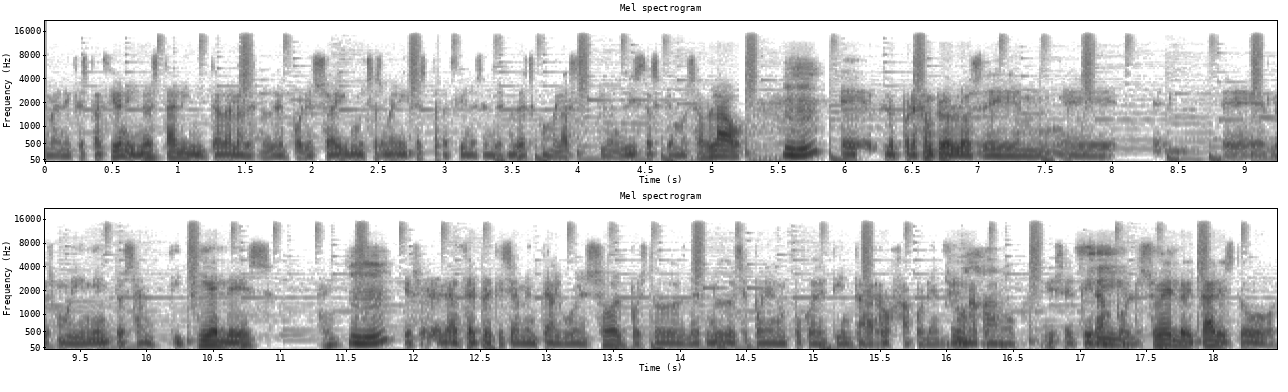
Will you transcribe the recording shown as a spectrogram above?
manifestación y no está limitado a la desnudez. Por eso hay muchas manifestaciones en desnudez, como las nudistas que hemos hablado. Eh, por ejemplo, los de eh, los movimientos antipieles, que suelen hacer precisamente algo en sol, pues todos desnudos se ponen un poco de tinta roja por encima como, y se tiran por el suelo y tal. Esto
